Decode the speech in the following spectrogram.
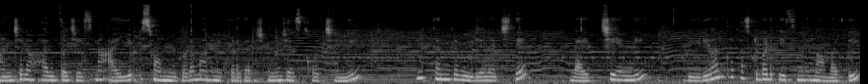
పంచలోహాలతో చేసిన అయ్యప్ప స్వామిని కూడా మనం ఇక్కడ దర్శనం చేసుకోవచ్చండి. మీకు కనుక వీడియో నచ్చితే లైక్ చేయండి. వీడియో అంతా కష్టపడి తీసింది మా మరిది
